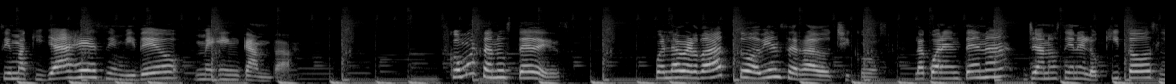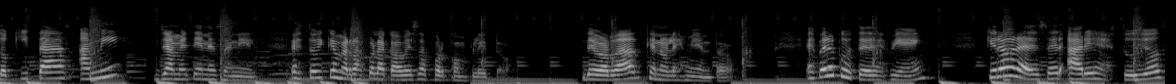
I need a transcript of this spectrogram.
Sin maquillaje, sin video, me encanta. ¿Cómo están ustedes? Pues la verdad, todavía encerrado, chicos. La cuarentena ya nos tiene loquitos, loquitas. A mí ya me tiene senil. Estoy que me raspo la cabeza por completo. De verdad que no les miento. Espero que ustedes bien. Quiero agradecer a Aries Estudios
